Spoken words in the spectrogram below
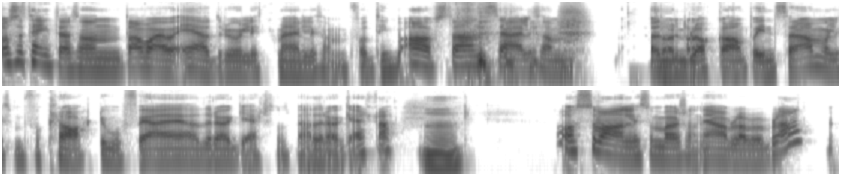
Og så tenkte jeg sånn, da var jeg jo edru og litt mer liksom fått ting på avstand, så jeg liksom unblokka han på Instagram og liksom forklarte hvorfor jeg hadde reagert sånn som jeg hadde reagert. da. Mm. Og så var han liksom bare sånn ja, bla, bla, bla.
